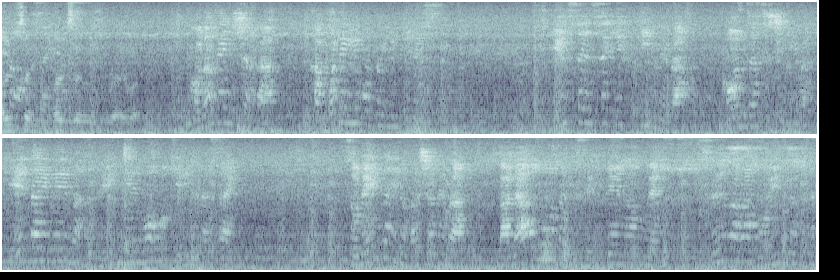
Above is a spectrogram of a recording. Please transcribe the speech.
この電車は箱根湯本行きです。優先席付近では混雑時には携帯電話の電源をお切りください。それ以外の場所ではマナーモードに設定の上通話はご遠慮ください。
